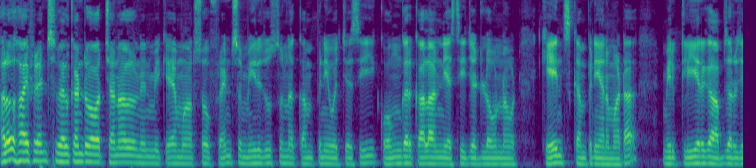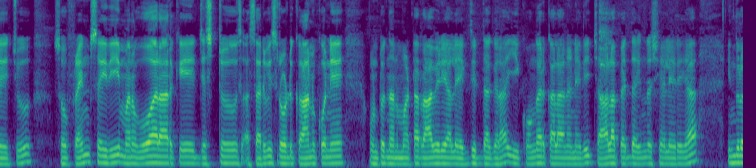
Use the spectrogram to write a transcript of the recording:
Hello hi friends welcome to our channel నేను మీ కేఎంఆర్ సో ఫ్రెండ్స్ మీరు చూస్తున్న కంపెనీ వచ్చేసి కొంగర్ కాలాన్ ఎస్సీజెడ్లో ఉన్న కేన్స్ కంపెనీ అనమాట మీరు క్లియర్గా అబ్జర్వ్ చేయొచ్చు. సో ఫ్రెండ్స్ ఇది మన ఓఆర్ఆర్కి జస్ట్ సర్వీస్ రోడ్డుకి ఆనుకొనే ఉంటుందన్నమాట. రావిరియాల ఎగ్జిట్ దగ్గర ఈ కొంగర్ కాలాన్ అనేది చాలా పెద్ద ఇండస్ట్రియల్ ఏరియా ఇందులో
